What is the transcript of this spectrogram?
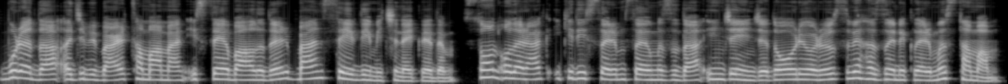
Burada acı biber tamamen isteğe bağlıdır. Ben sevdiğim için ekledim. Son olarak 2 diş sarımsağımızı da ince ince doğruyoruz ve hazırlıklarımız tamam.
